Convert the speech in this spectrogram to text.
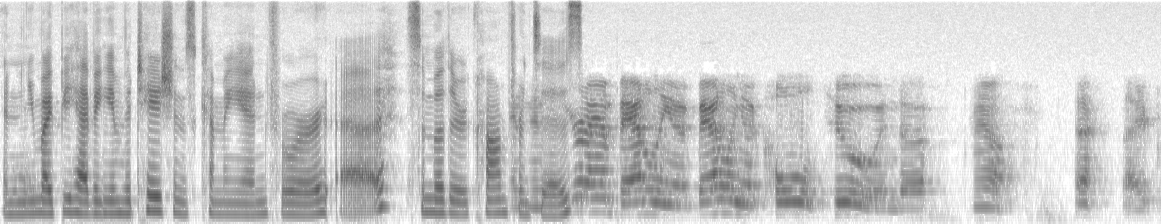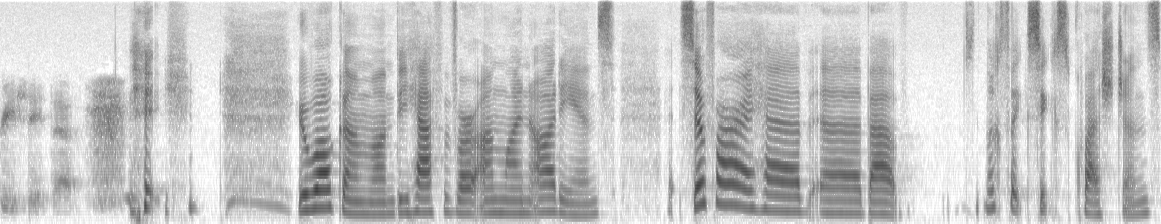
and you might be having invitations coming in for uh, some other conferences. here I am battling a, battling a cold too, and uh, yeah, I appreciate that. You're welcome on behalf of our online audience. So far, I have uh, about looks like six questions.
